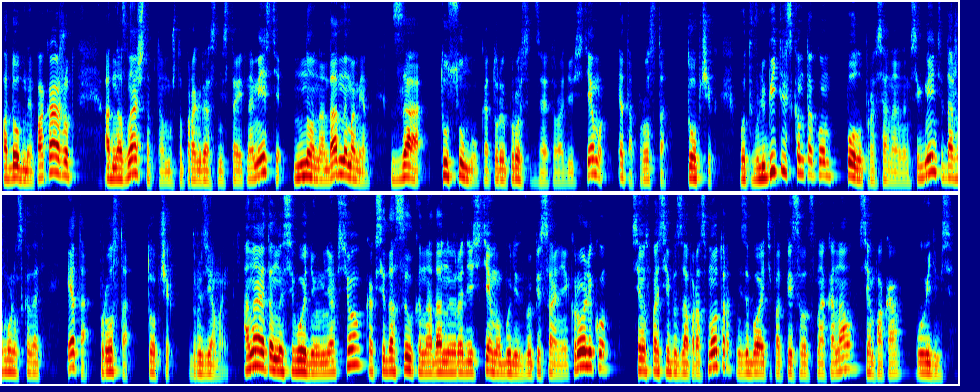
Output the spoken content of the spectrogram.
подобное покажут однозначно, потому что прогресс не стоит на месте, но на данный момент за ту сумму, которую просят за эту радиосистему, это просто топчик. Вот в любительском таком полупрофессиональном сегменте, даже можно сказать, это просто топчик, друзья мои. А на этом на сегодня у меня все. Как всегда, ссылка на данную радиосистему будет в описании к ролику. Всем спасибо за просмотр. Не забывайте подписываться на канал. Всем пока. Увидимся.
